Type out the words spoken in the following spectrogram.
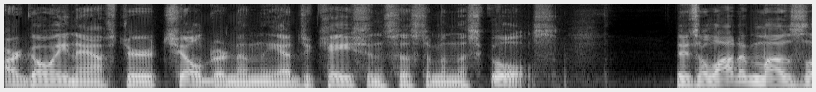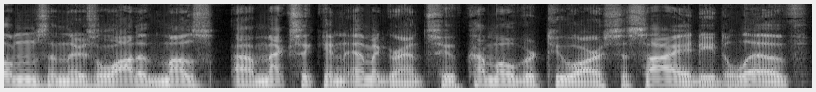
are going after children in the education system in the schools. There's a lot of Muslims and there's a lot of Mus- uh, Mexican immigrants who've come over to our society to live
